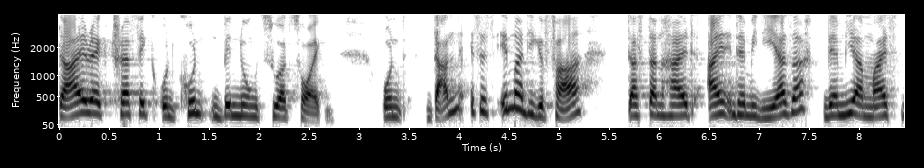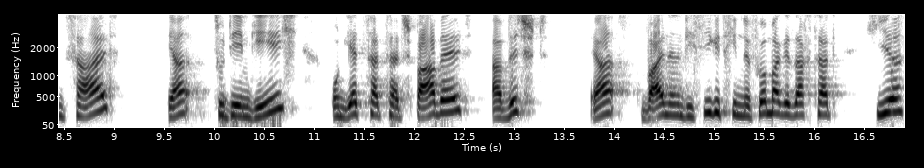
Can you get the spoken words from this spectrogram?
Direct Traffic und Kundenbindung zu erzeugen. Und dann ist es immer die Gefahr, dass dann halt ein Intermediär sagt, wer mir am meisten zahlt, ja, zu dem gehe ich. Und jetzt hat halt Sparwelt erwischt, ja, weil eine VC-getriebene Firma gesagt hat, hier,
